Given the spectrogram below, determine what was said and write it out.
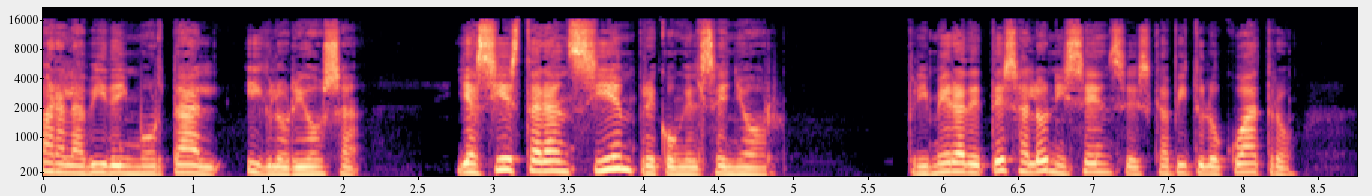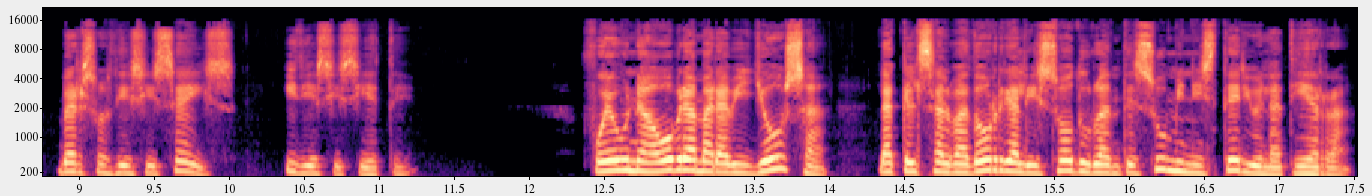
para la vida inmortal y gloriosa, y así estarán siempre con el Señor. Primera de Tesalonicenses capítulo 4, versos 16 y 17. Fue una obra maravillosa la que el Salvador realizó durante su ministerio en la tierra.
